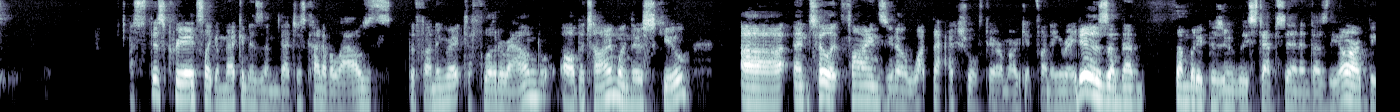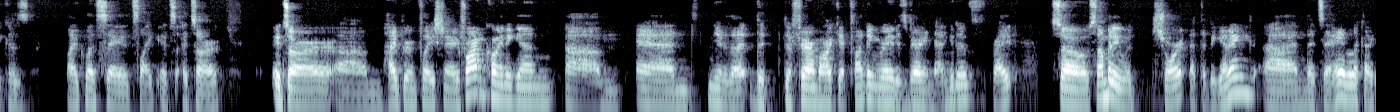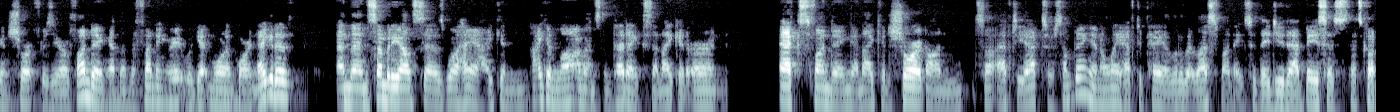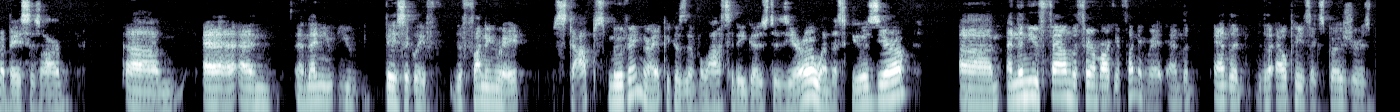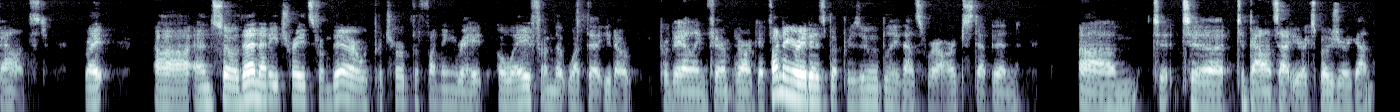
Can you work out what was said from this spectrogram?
this creates like a mechanism that just kind of allows the funding rate to float around all the time when there's skew uh, until it finds you know what the actual fair market funding rate is and then somebody presumably steps in and does the arb because like let's say it's like it's it's our it's our um, hyperinflationary farm coin again um, and you know the, the, the fair market funding rate is very negative right? So somebody would short at the beginning uh, and they'd say hey look i can short for zero funding and then the funding rate would get more and more negative and then somebody else says, well, hey, I can I can long on Synthetix and I could earn X funding and I could short on FTX or something and only have to pay a little bit less funding. So they do that basis. That's called a basis arb. Um, and and then you, you basically the funding rate stops moving, right? Because the velocity goes to zero when the skew is zero. Um, and then you found the fair market funding rate and the and the, the LP's exposure is balanced, right? Uh, and so then any trades from there would perturb the funding rate away from the, what the you know prevailing fair market funding rate is, but presumably that's where ARBs step in um, to to to balance out your exposure again.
